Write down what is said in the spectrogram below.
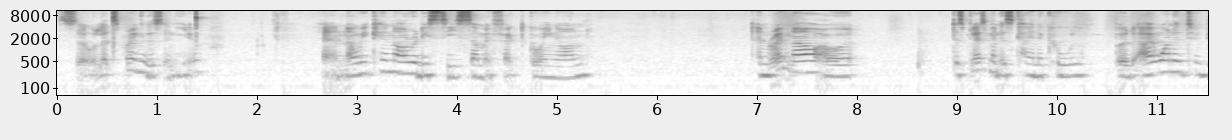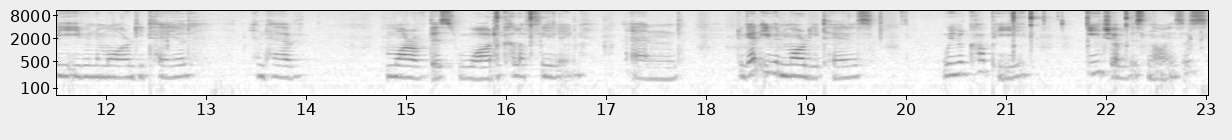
So let's bring this in here. And now we can already see some effect going on. And right now our displacement is kind of cool, but I want it to be even more detailed and have more of this watercolor feeling. And to get even more details, we will copy each of these noises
